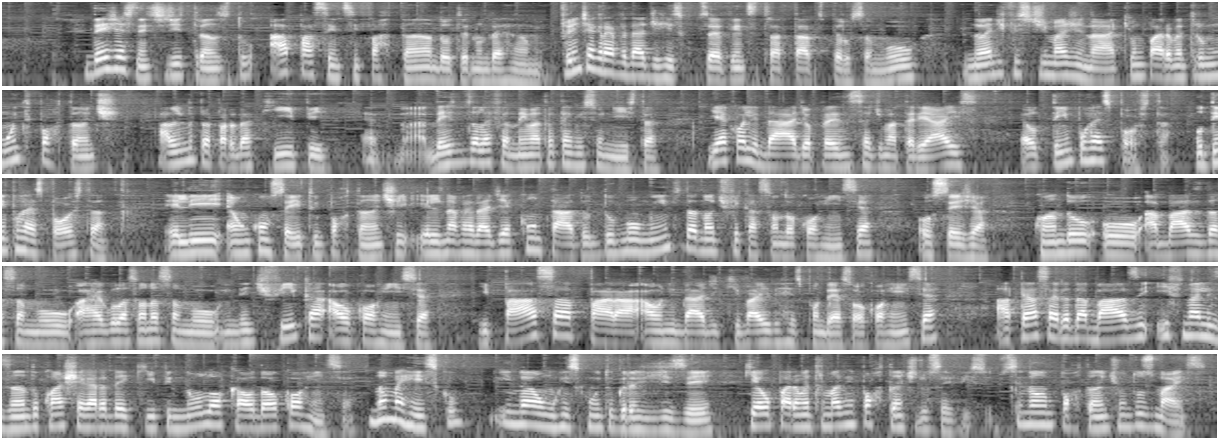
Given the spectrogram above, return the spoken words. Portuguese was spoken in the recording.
desde acidentes de trânsito a pacientes infartando ou tendo um derrame. Frente à gravidade e risco dos eventos tratados pelo SAMU, não é difícil de imaginar que um parâmetro muito importante além do preparo da equipe, é, desde o telefonema até o intervencionista, e a qualidade ou presença de materiais, é o tempo-resposta. O tempo-resposta ele é um conceito importante ele na verdade é contado do momento da notificação da ocorrência, ou seja, quando o, a base da SAMU, a regulação da SAMU identifica a ocorrência e passa para a unidade que vai responder essa ocorrência, até a saída da base e finalizando com a chegada da equipe no local da ocorrência. Não é risco, e não é um risco muito grande de dizer, que é o parâmetro mais importante do serviço, se não importante, um dos mais.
